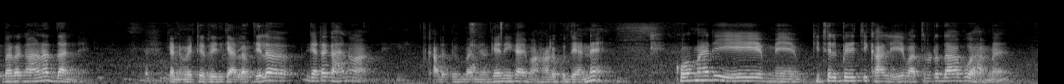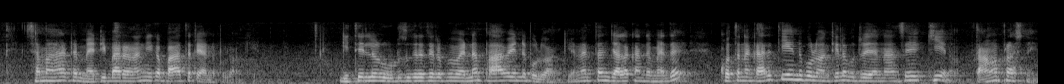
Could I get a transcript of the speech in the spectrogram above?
බර ගන්නක් දන්නේ නැහැ කියන්නේ මෙතේ රෙදි කැල්ලක් තියලා ගැට ගහනවා කඩබිම්බ බදිනවා කියන එකයි මහ ලොකු දෙයක් නැහැ කොහොම හරි මේ මේ කිතෙල් පිරිච්ච කලේ වතුරට දාපුවාම සමහරට මැටි බර නම් ඒක පාතට යන්න පුළුවන් කියනවා ගිතෙල් වල උඩුසු කර තිරපම වෙන්න පා වෙන්න පුළුවන් කියන. නැත්නම් ජල කඳ මැද කොතනක හරි තියෙන්න පුළුවන් කියලා බුදුරජාණන් වහන්සේ කියනවා. තාම ප්‍රශ්නේ.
